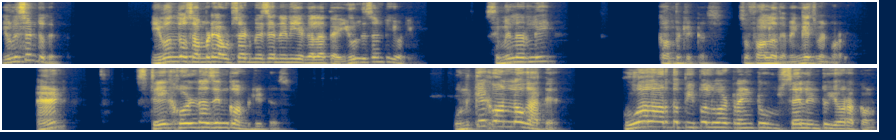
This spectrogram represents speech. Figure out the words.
यू लिसन टू इवन दो समे आउटसाइड में से नहीं ये गलत है. You listen to your team similarly competitors so follow them engagement model and stakeholders in competitors उनके कौन लोग आते हैं? Who are are the people who are trying to sell in to your account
